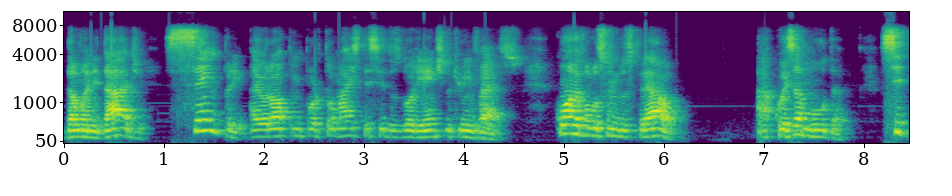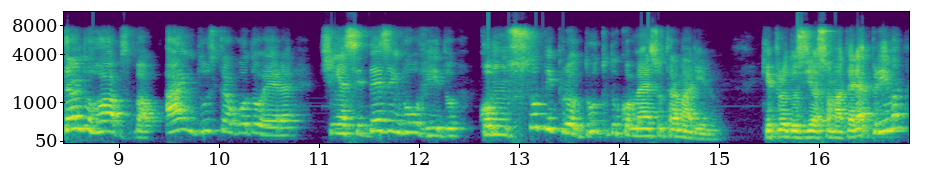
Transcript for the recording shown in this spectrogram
da humanidade, sempre a Europa importou mais tecidos do Oriente do que o inverso. Com a Revolução Industrial, a coisa muda. Citando Hobsbawm, a indústria algodoeira tinha se desenvolvido como um subproduto do comércio ultramarino, que produzia sua matéria-prima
